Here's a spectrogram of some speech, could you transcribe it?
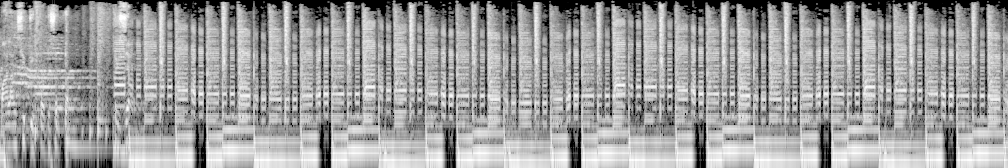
Palang City Producer Present Thank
